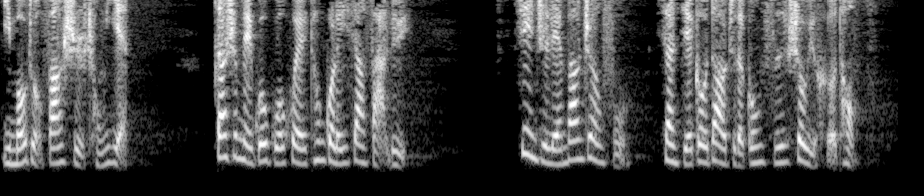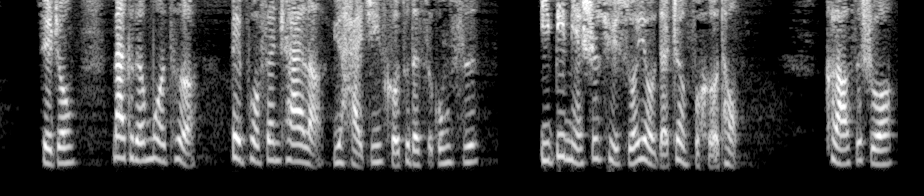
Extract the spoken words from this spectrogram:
以某种方式重演。当时，美国国会通过了一项法律，禁止联邦政府向结构倒置的公司授予合同。最终，麦克德莫特被迫分拆了与海军合作的子公司。以避免失去所有的政府合同，克劳斯说，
